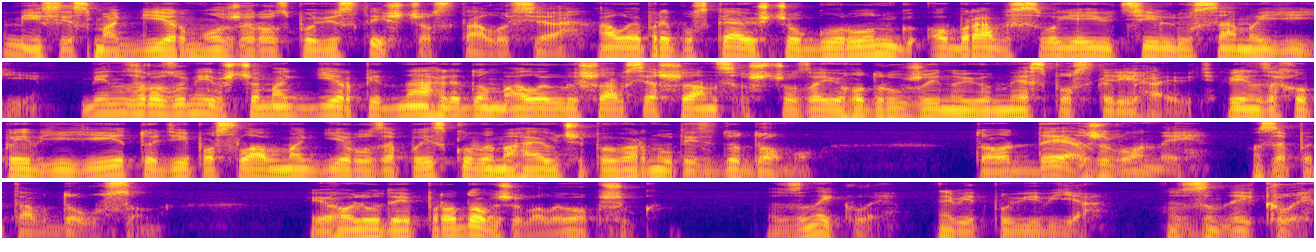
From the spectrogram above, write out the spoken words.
Місіс Макгір може розповісти, що сталося, але припускаю, що Гурунг обрав своєю ціллю саме її. Він зрозумів, що Макгір під наглядом, але лишався шанс, що за його дружиною не спостерігають. Він захопив її, тоді послав Макгіру записку, вимагаючи повернутись додому. То де ж вони? запитав Доусон. Його люди продовжували обшук. Зникли, відповів я. Зникли.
